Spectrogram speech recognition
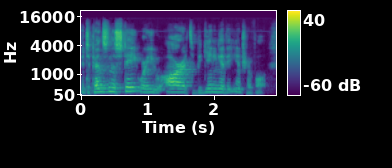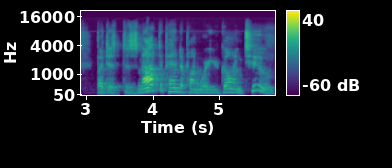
it depends on the state where you are at the beginning of the interval, but it does not depend upon where you're going to,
